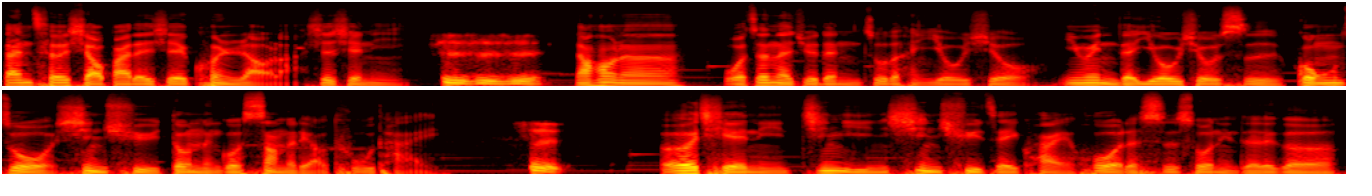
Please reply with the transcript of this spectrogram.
单车小白的一些困扰啦，谢谢你。是是是。然后呢？我真的觉得你做的很优秀，因为你的优秀是工作、兴趣都能够上得了凸台，是，而且你经营兴趣这一块，或者是说你的这个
